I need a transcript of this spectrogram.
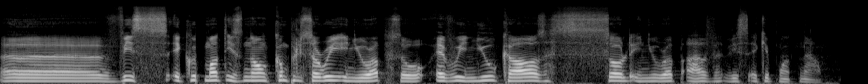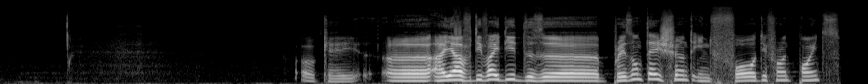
Uh, this equipment is now compulsory in Europe, so every new cars sold in Europe have this equipment now. Okay, uh, I have divided the presentation in four different points.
